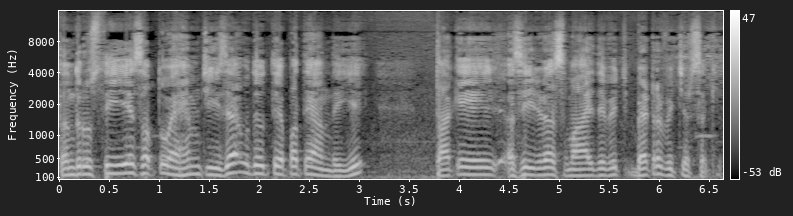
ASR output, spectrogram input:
ਤੰਦਰੁਸਤੀ ਇਹ ਸਭ ਤੋਂ ਅਹਿਮ ਚੀਜ਼ ਹੈ ਉਹਦੇ ਉੱਤੇ ਆਪਾਂ ਧਿਆਨ ਦਈਏ। ਤਾਂ ਕਿ ਅਸੀਂ ਜਿਹੜਾ ਸਮਾਜ ਦੇ ਵਿੱਚ ਬੈਟਰ ਵਿਚਰ ਸਕੀਏ।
